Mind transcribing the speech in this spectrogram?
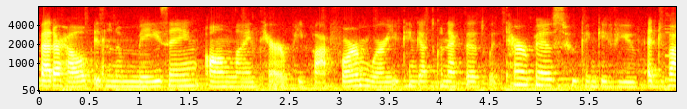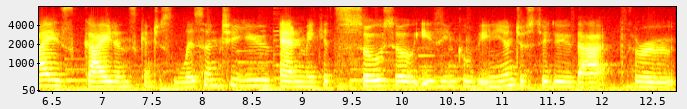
BetterHelp is an amazing online therapy platform where you can get connected with therapists who can give you advice, guidance, can just listen to you and make it so, so easy and convenient just to do that through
